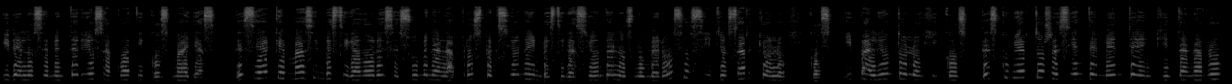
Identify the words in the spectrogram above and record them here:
y de los cementerios acuáticos mayas, desea que más investigadores se sumen a la prospección e investigación de los numerosos sitios arqueológicos y paleontológicos descubiertos recientemente en Quintana Roo,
